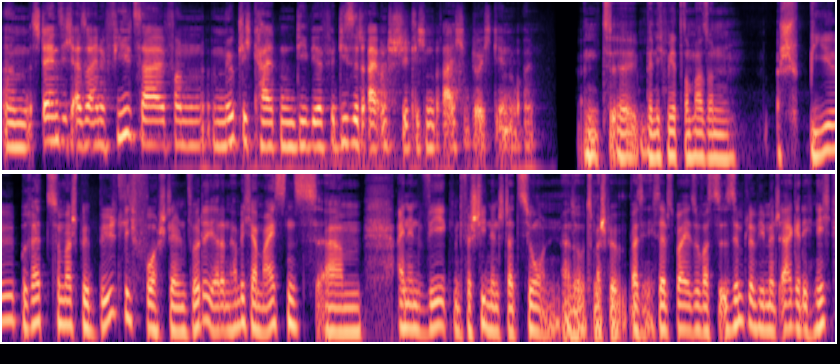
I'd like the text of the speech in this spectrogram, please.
Ähm, es stellen sich also eine Vielzahl von Möglichkeiten, die wir für diese drei unterschiedlichen Bereiche durchgehen wollen. Und äh, wenn ich mir jetzt nochmal so ein Spielbrett zum Beispiel bildlich vorstellen würde, ja, dann habe ich ja meistens ähm, einen Weg mit verschiedenen Stationen. Also zum Beispiel, weiß ich nicht, selbst bei sowas Simplem wie Mensch ärgere dich nicht,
